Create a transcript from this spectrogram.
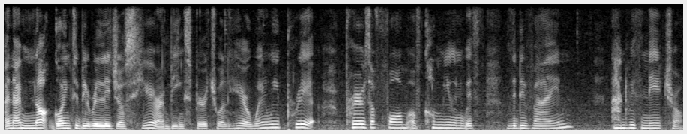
and I'm not going to be religious here, I'm being spiritual here. When we pray, prayer is a form of commune with the divine and with nature.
